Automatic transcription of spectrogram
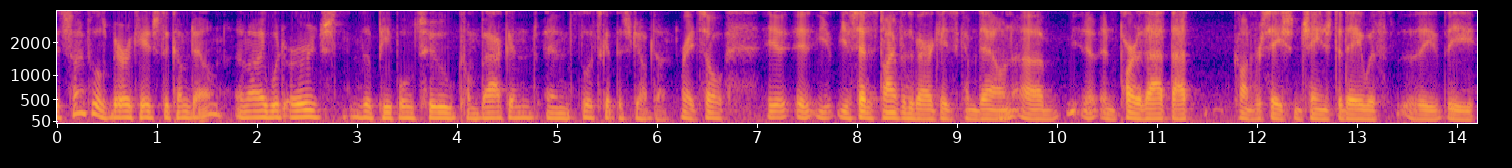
it's time for those barricades to come down, and I would urge the people to come back and, and let's get this job done. Right. So it, it, you've said it's time for the barricades to come down, uh, and part of that, that conversation changed today with the, the,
